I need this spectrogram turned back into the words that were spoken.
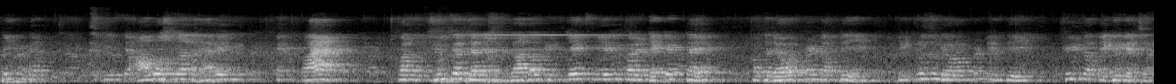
think that almost not having a plan for the future generation. Rather, it takes nearly for a decade time for the development of the inclusive development in the field of agriculture.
